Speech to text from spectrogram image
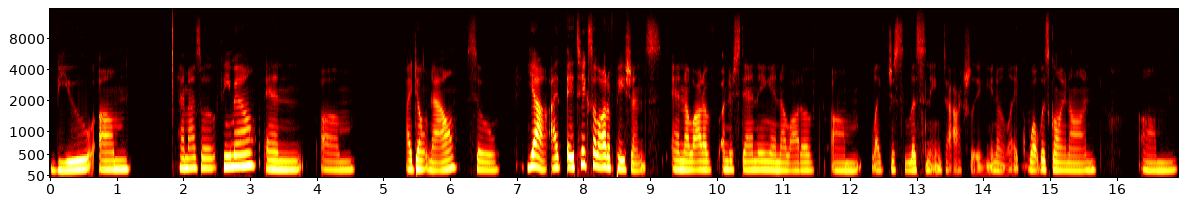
view um him as a female, and um, I don't now. So yeah I, it takes a lot of patience and a lot of understanding and a lot of um like just listening to actually you know like what was going on um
